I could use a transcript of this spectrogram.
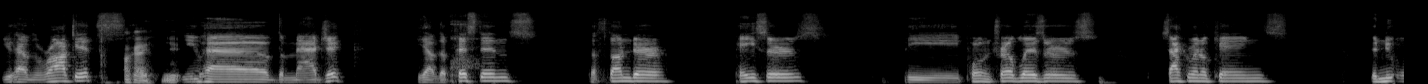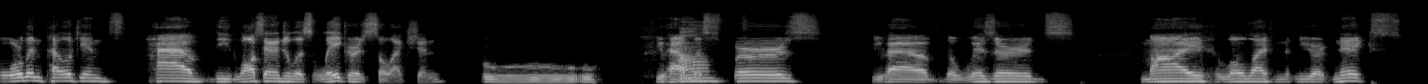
You have the Rockets. Okay. You, you have the Magic. You have the Pistons, the Thunder, Pacers, the Portland Trailblazers, Sacramento Kings, the New Orleans Pelicans have the Los Angeles Lakers selection. Ooh. You have um, the Spurs. You have the Wizards. My low life New York Knicks.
